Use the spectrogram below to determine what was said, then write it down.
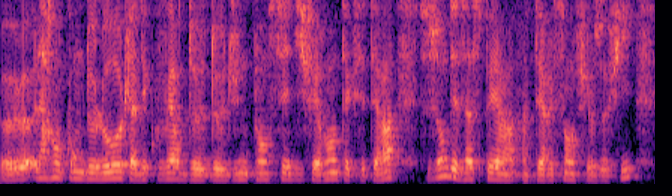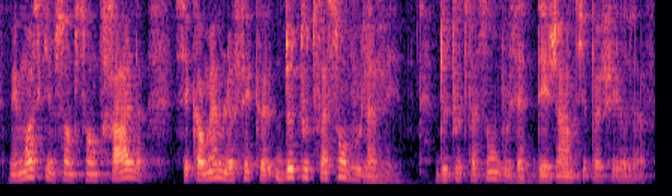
euh, la rencontre de l'autre, la découverte d'une pensée différente, etc. Ce sont des aspects intéressants en philosophie, mais moi ce qui me semble central, c'est quand même le fait que de toute façon vous l'avez. De toute façon vous êtes déjà un petit peu philosophe.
